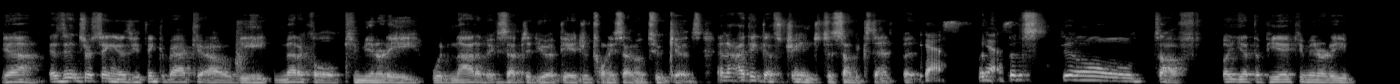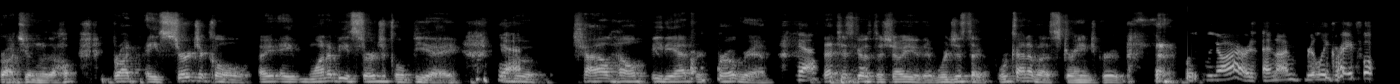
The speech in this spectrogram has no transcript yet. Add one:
Yeah, it's interesting as you think back how the medical community would not have accepted you at the age of 27 with two kids. And I think that's changed to some extent, but yes, but, yes, but still tough. But yet the PA community brought you in with a whole brought a surgical, a, a wannabe surgical PA yeah. into child health pediatric program. Yeah. That just goes to show you that we're just a we're kind of a strange group. we are, and I'm really grateful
